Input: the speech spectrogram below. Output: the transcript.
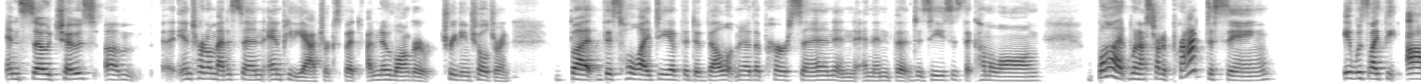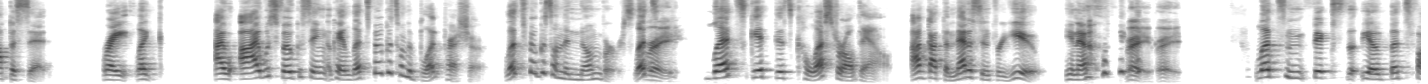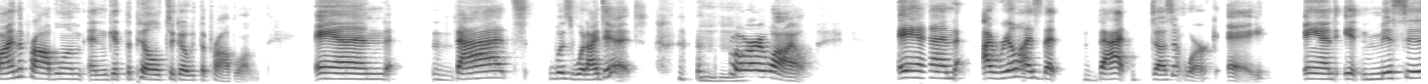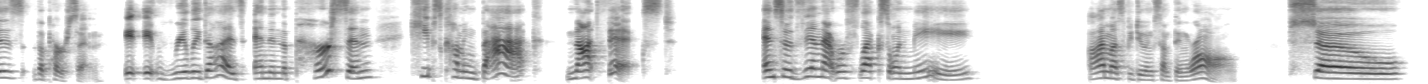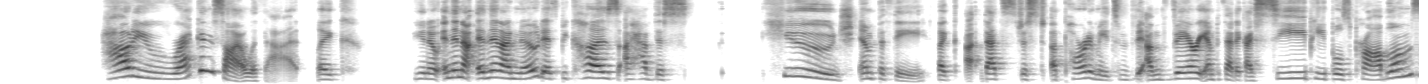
and so chose um, internal medicine and pediatrics, but I'm no longer treating children but this whole idea of the development of the person and and then the diseases that come along but when i started practicing it was like the opposite right like i i was focusing okay let's focus on the blood pressure let's focus on the numbers let's Right. let's get this cholesterol down i've got the medicine for you you know Right. Right. let's fix the you know let's find the problem and get the pill to go with the problem and that was what i did Mhm. for a while. And I realized that that doesn't work, A, and it misses the person. It, it really does. And then the person keeps coming back not fixed. And so then that reflects on me. I must be doing something wrong. So how do you reconcile with that? Like, you know, and then I, and then I noticed because I have this huge empathy. Like uh, that's just a part of me. It's I'm very empathetic. I see people's problems.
